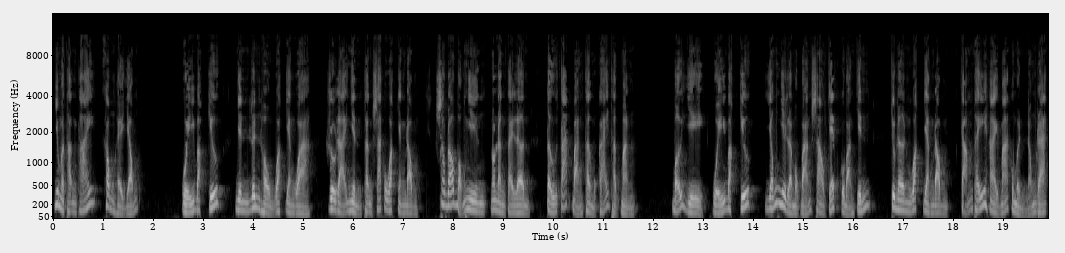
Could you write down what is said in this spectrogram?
nhưng mà thần thái không hề giống. Quỷ bắt chước nhìn linh hồn Quách văn hòa, rồi lại nhìn thân xác của Quách văn đồng sau đó bỗng nhiên nó nâng tay lên, tự tác bản thân một cái thật mạnh. Bởi vì quỷ bắt trước giống như là một bản sao chép của bản chính, cho nên quắc văn đồng cảm thấy hai má của mình nóng rát.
